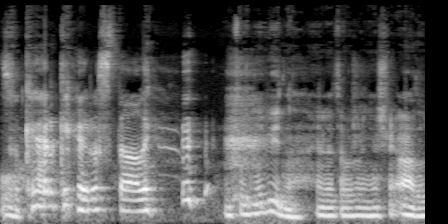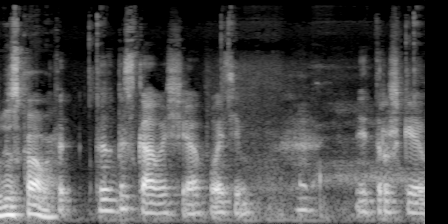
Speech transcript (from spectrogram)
О. цукерки розтали. Ну, тут не видно, или это уже не очень... А, тут без кавы. Т- Тут без кави ще, а потім. І трошки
